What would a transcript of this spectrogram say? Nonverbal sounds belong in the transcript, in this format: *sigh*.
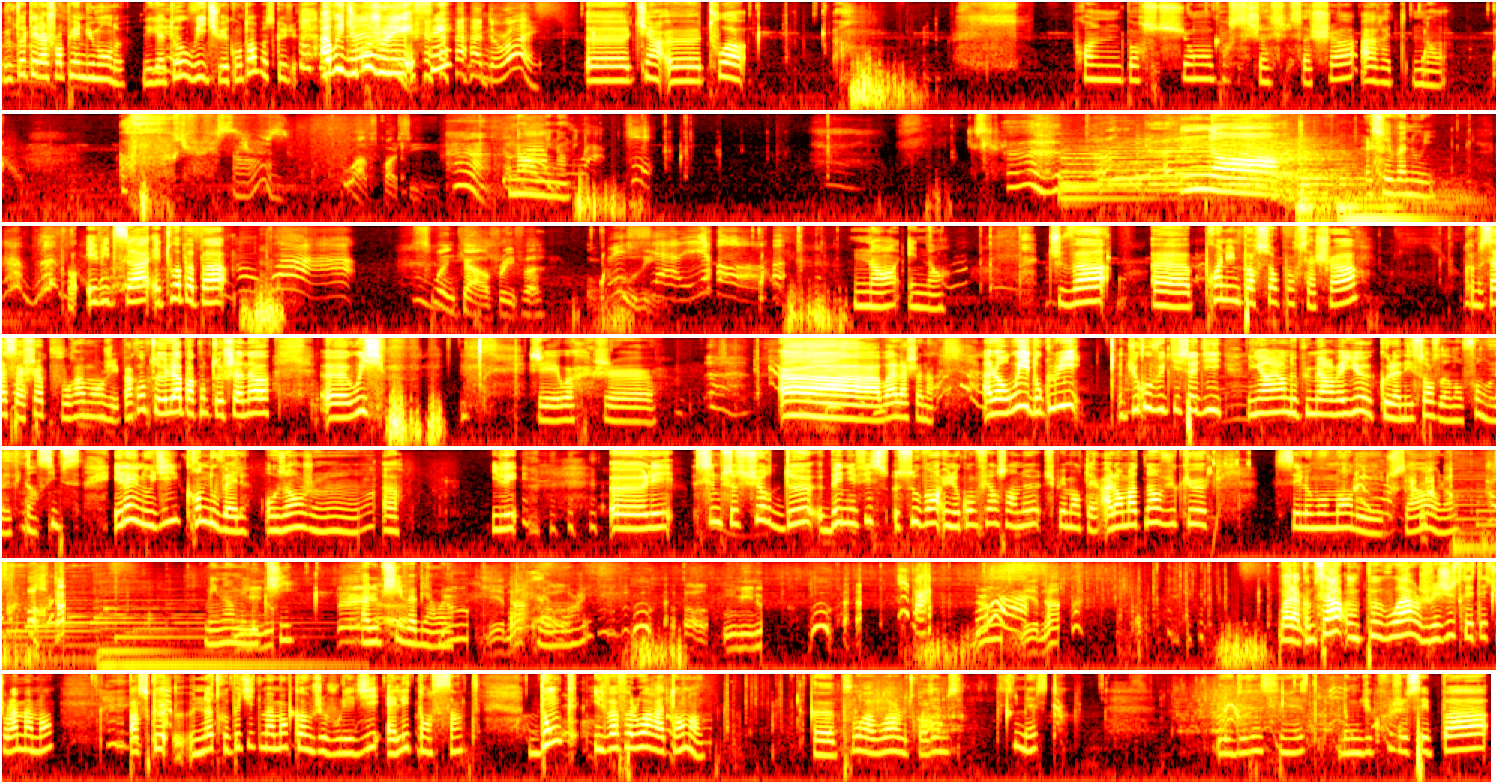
Vu que toi, t'es la championne du monde. Les gâteaux, oui, tu es content parce que... Ah oui, du coup, je l'ai fait. *laughs* Euh, tiens, euh, toi, prendre une portion pour Sacha. Arrête, non. Oh, non, mais non. Non Elle s'évanouit. Bon, évite ça. Et toi, papa? Non et non. Tu vas euh, prendre une portion pour Sacha. Comme ça, Sacha pourra manger. Par contre, là, par contre, Shana, euh, oui. J'ai, je... Ah, voilà, Shana. Alors oui, donc lui, du coup, vu qu'il se dit, il n'y a rien de plus merveilleux que la naissance d'un enfant dans la vie d'un Sims. Et là, il nous dit, grande nouvelle, aux anges, ah, il est, euh, les Sims sûrs de bénéficient souvent une confiance en eux supplémentaire. Alors maintenant, vu que c'est le moment de tout ça, voilà. Mais non, mais le petit... Ah, le petit, va bien, voilà. Il va manger. Voilà, comme ça, on peut voir, je vais juste rester sur la maman. Parce que euh, notre petite maman, comme je vous l'ai dit, elle est enceinte. Donc, il va falloir attendre euh, pour avoir le troisième semestre. Le deuxième semestre. Donc, du coup, je sais pas...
